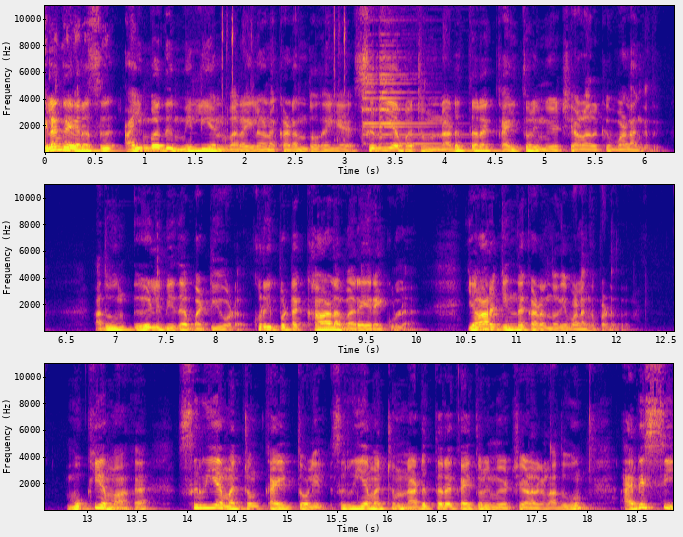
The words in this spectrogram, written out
இலங்கை அரசு ஐம்பது மில்லியன் வரையிலான கடன் தொகையை சிறிய மற்றும் நடுத்தர கைத்தொழில் முயற்சியாளருக்கு வழங்குது. அதுவும் ஏழு வீத வட்டியோட குறிப்பிட்ட கால வரையறைக்குள்ள யாருக்கு இந்த கடன் தொகை வழங்கப்படுது? முக்கியமாக சிறிய மற்றும் கைத்தொழில் சிறிய மற்றும் நடுத்தர கைத்தொழில் முயற்சியாளர்கள் அதுவும் அரிசி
